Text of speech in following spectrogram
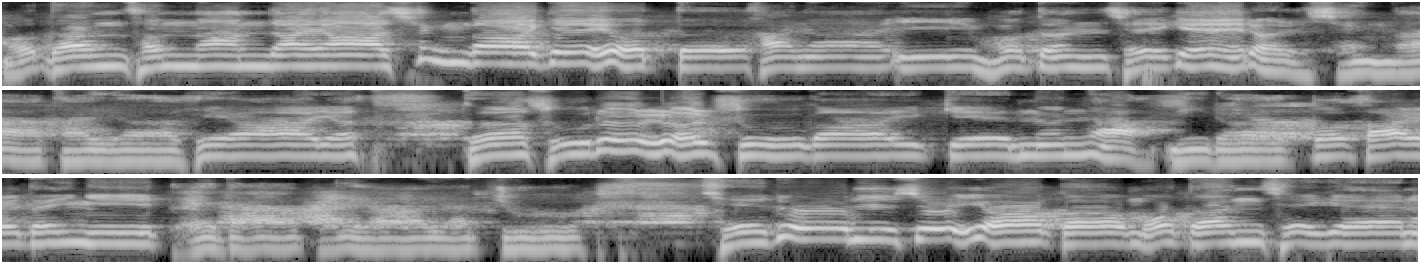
모든 선남자야 생각에 어떠하냐? 이 모든 세계를 생각하여 헤아려 그 수를 알 수가 있겠느냐? 미륵보살 등이 대답하여 주 세존이시여 그 모든 세계는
